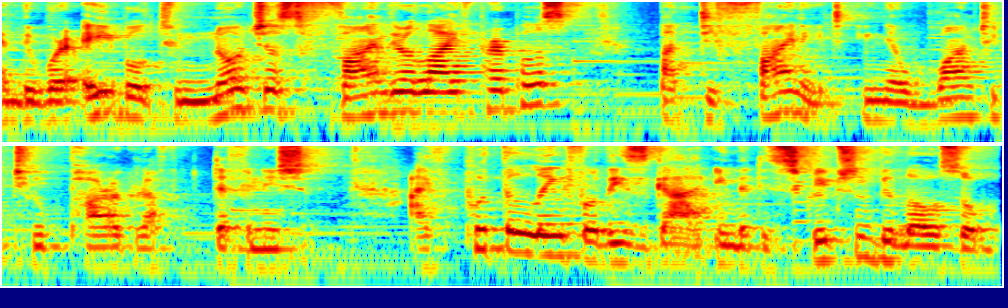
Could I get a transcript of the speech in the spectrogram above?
and they were able to not just find their life purpose but define it in a one to two paragraph definition. I've put the link for this guide in the description below so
